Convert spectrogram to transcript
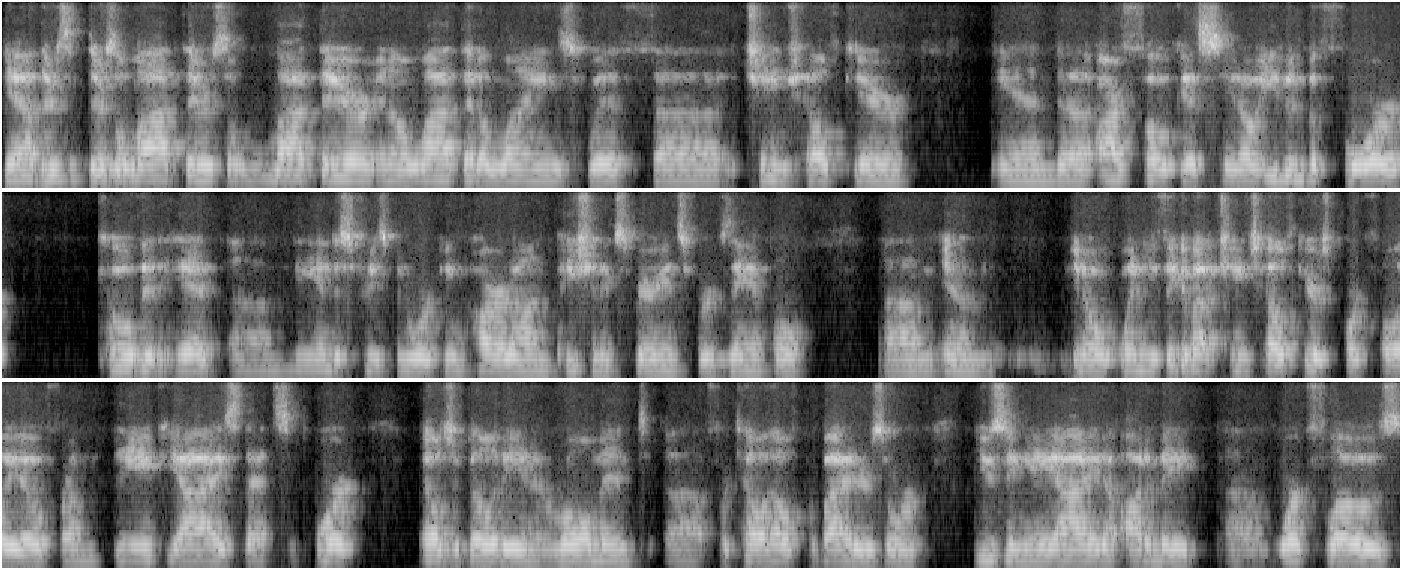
yeah, there's there's a lot there's a lot there and a lot that aligns with uh, Change Healthcare and uh, our focus. You know, even before COVID hit, um, the industry's been working hard on patient experience, for example. Um, and you know, when you think about Change Healthcare's portfolio from the APIs that support eligibility and enrollment uh, for telehealth providers or using AI to automate um, workflows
